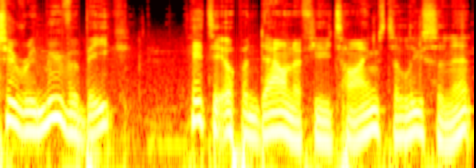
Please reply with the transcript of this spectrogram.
To remove a beak, hit it up and down a few times to loosen it.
